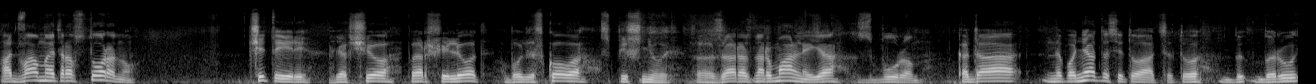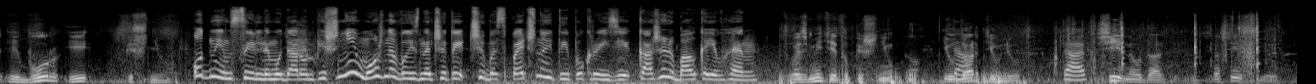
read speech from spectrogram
а 2 метри в сторону 4. Якщо перший льот, обов'язково з пішньою. Е, Зараз нормальний, я з буром. Коли непонятна ситуація, то беру і бур, і пішню. Одним сильним ударом пішні можна визначити, чи безпечно йти по кризі, каже рибалка Євген. Возьмите эту пешню и Да. ударьте в лед. Так. Сильно ударьте, со всей силы.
